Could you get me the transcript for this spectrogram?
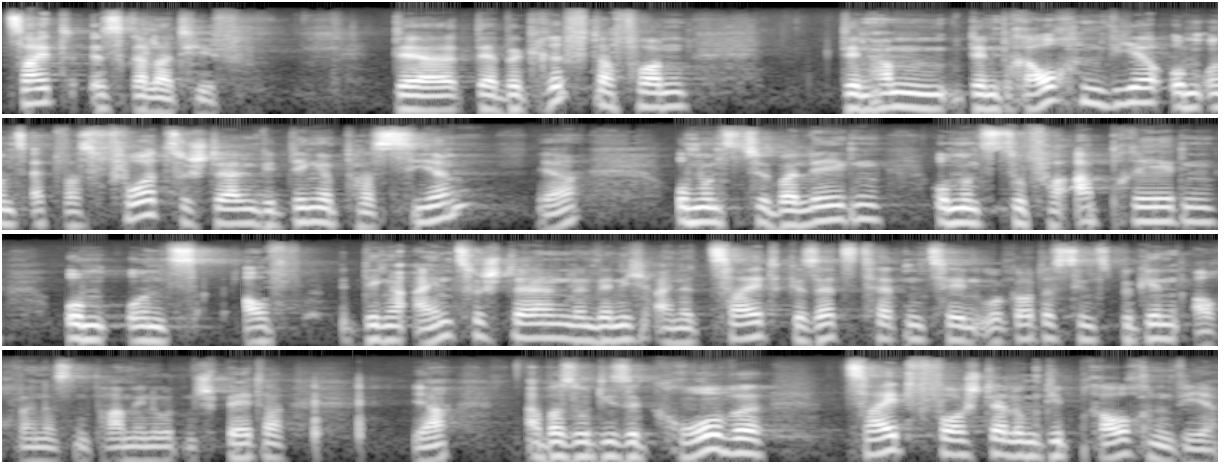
Zeit ist relativ. Der, der Begriff davon, den, haben, den brauchen wir, um uns etwas vorzustellen, wie Dinge passieren, ja, um uns zu überlegen, um uns zu verabreden, um uns auf Dinge einzustellen, wenn wir nicht eine Zeit gesetzt hätten, 10 Uhr Gottesdienstbeginn, auch wenn es ein paar Minuten später, ja, aber so diese grobe Zeitvorstellung, die brauchen wir.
